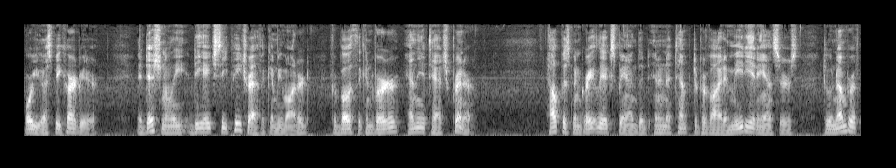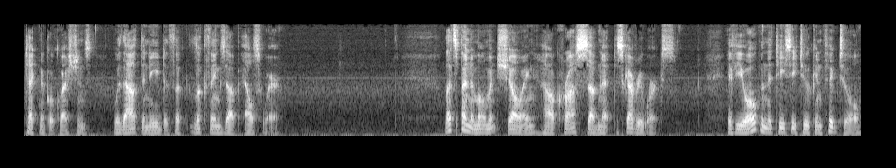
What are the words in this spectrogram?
or USB card reader. Additionally, DHCP traffic can be monitored for both the converter and the attached printer. Help has been greatly expanded in an attempt to provide immediate answers to a number of technical questions without the need to th look things up elsewhere. Let's spend a moment showing how cross-subnet discovery works. If you open the TC2 config tool,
